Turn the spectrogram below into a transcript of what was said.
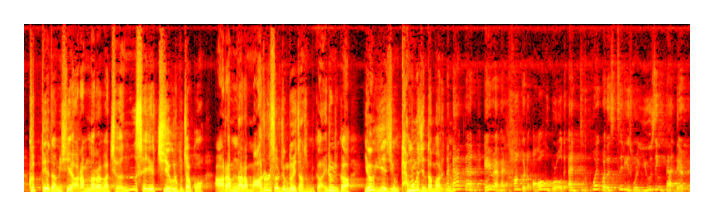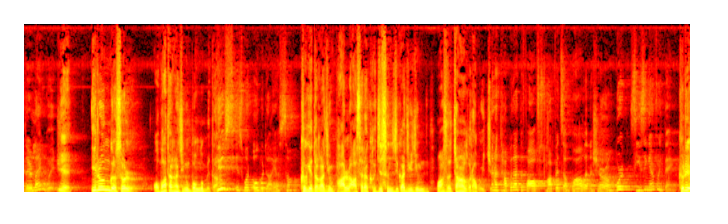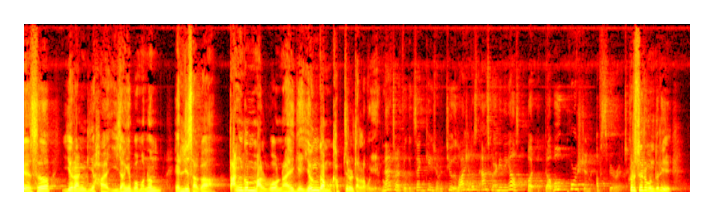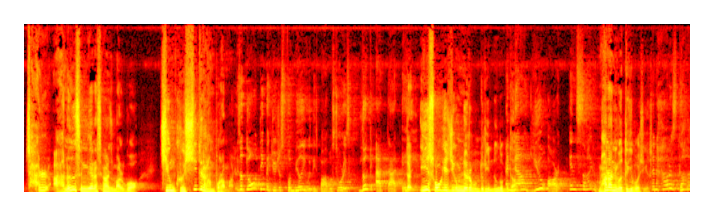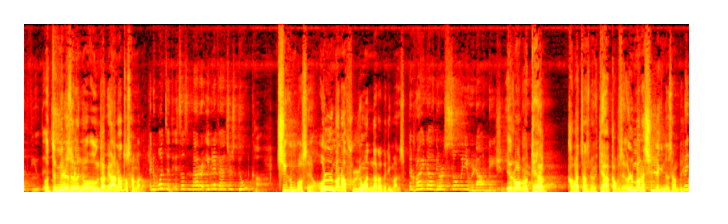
그때 당시에 아람 나라가 전 세계 지역을 붙잡고 아람 나라 말을 쓸 정도였지 않습니까? 이러니까 여기에 지금 다 무너진단 말이죠. back then, Aram had conquered all the world, and to the point where the cities were using that their, their language. 예, 이런 것을 오바다가 지금 본 겁니다. This is what Obadiah saw. 거기에다가 지금 바알 아세라 거짓 선지까지 지금 와서 장악을 하고 있죠. And on top of that, the false prophets of Baal and Asherah were seizing everything. 그래서 열왕기 하 2장에 보면은 엘리사가 딴것 말고 나에게 영감 갑절을 달라고 얘기해요. And that's why I feel in 2 Kings chapter 2, Elisha doesn't ask for anything else but a double portion of spirit. 그래서 여러분들이 잘 아는 성경이라 생각하지 말고 지금 그 시대를 한번 보란 말이에요. So don't think that you're just familiar with these Bible stories. Look at that 자, age. 이 속에 지금 여러분들이 있는 겁니다. now you are inside of 그럼 it. 하나님 어떻게 보시겠어요? Then how does God view this? 어떤 면에서는요, 응답이 안 와도 상관없어요. And in one sense, it doesn't matter even if answers don't come. 지금 보세요. 얼마나 훌륭한 나라들이 많습니다. Then right now, there are so many renowned nations. out 여러분. 대학 가봤지 않습니까? 대학 가보세요. 얼마나 실력 있는 사람들이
